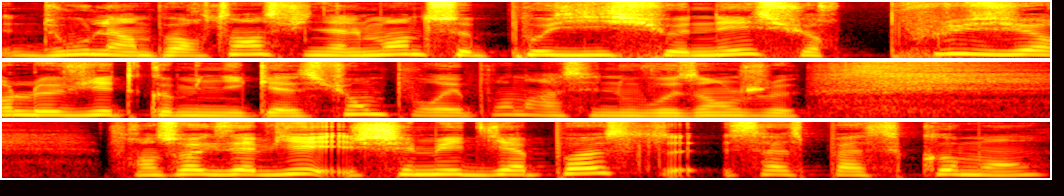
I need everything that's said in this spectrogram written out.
D'où l'importance finalement de se positionner sur plusieurs leviers de communication pour répondre à ces nouveaux enjeux. François-Xavier, chez Mediapost, ça se passe comment?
